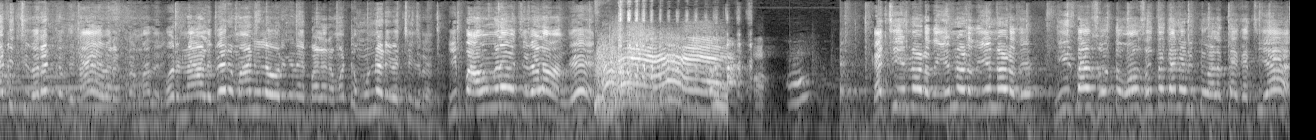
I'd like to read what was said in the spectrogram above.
அடிச்சு விரட்டுறது நாய விரட்டுற மாதிரி. ஒரு நாலு பேர் மாநில ஒருங்கிணைப்பாளரை மட்டும் முன்னாடி வச்சுக்கிறது. இப்ப அவங்களே வச்சு வேலை வாங்கு. கட்சி என்னோடது என்னோடது என்னோடது. நீ தான் சொத்து உன் சொத்தை தானே வித்து வளர்த்த கட்சியா?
